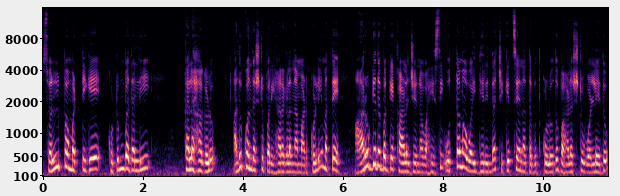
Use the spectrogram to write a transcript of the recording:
ಸ್ವಲ್ಪ ಮಟ್ಟಿಗೆ ಕುಟುಂಬದಲ್ಲಿ ಕಲಹಗಳು, ಅದಕ್ಕೊಂದಷ್ಟು ಪರಿಹಾರಗಳನ್ನು ಮಾಡಿಕೊಳ್ಳಿ. ಮತ್ತು ಆರೋಗ್ಯದ ಬಗ್ಗೆ ಕಾಳಜಿಯನ್ನು ವಹಿಸಿ, ಉತ್ತಮ ವೈದ್ಯರಿಂದ ಚಿಕಿತ್ಸೆಯನ್ನು ತೆಗೆದುಕೊಳ್ಳೋದು ಬಹಳಷ್ಟು ಒಳ್ಳೆಯದು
